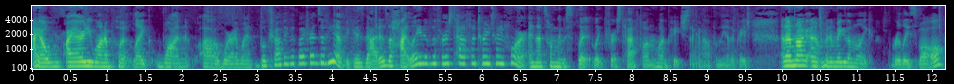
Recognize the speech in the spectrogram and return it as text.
I, I already wanna put like one uh, where I went book shopping with my friend Sophia because that is a highlight of the first half of 2024. And that's how I'm gonna split it, like first half on one page, second half on the other page. And I'm not, I'm gonna make them like really small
